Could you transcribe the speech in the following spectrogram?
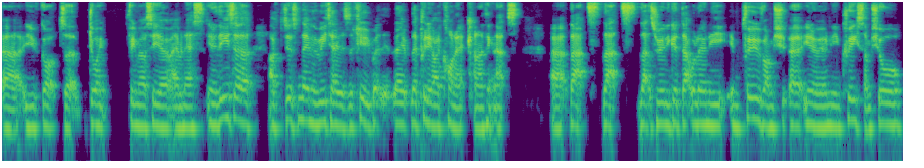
uh, you've got uh, joint female CEO at M&S. You know, these are, I've just named the retailers a few, but they, they're pretty iconic. And I think that's, uh, that's that's that's really good. That will only improve. I'm sure, uh, you know, only increase. I'm sure.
